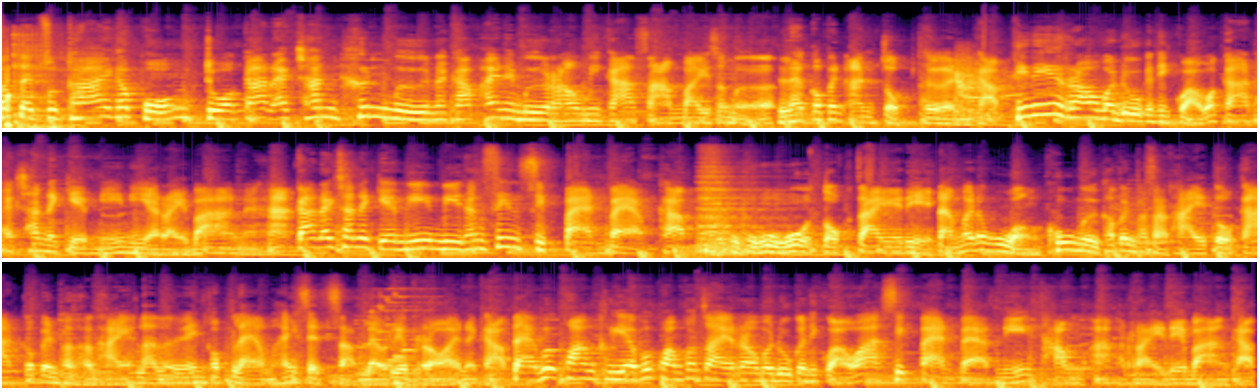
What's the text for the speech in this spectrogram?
สเต็ปสุดท้ายครับผมจั่วการ์ดแอคชั่นขึ้นมือนะครับให้ในมือเรามีการ์ด3ใบเสมอ แล้วก็เป็นอันจบเทิร์นครับทีนี้เรามาดูกันดีกว่าว่าการ์ดแอคชั่นในเกมนี้มีอะไรบ้างนะฮะการ์ดแอคชั่นในเกมนี้มีทั้งสิ้น 18 แบบครับโอ้โหตกใจดิแต่ไม่ต้องห่วงคู่มือเขาเป็นภาษาไทยตัวการ์ดก็เป็นภาษาไทยลาลาเล่นเขาแปลมาให้เสร็จสับแล้วเรียบร้อยนะครับแต่เพื่อความเคลียร์เพื่อความเข้าใจเรามาดูกันดีกว่าว่า 18 แบบนี้ทำอะไรได้บ้างครับ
